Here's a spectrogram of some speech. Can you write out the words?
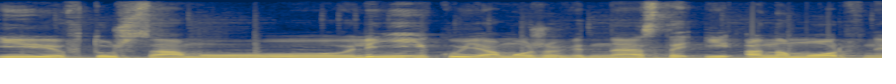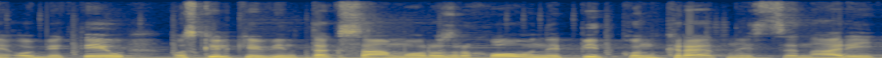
І в ту ж саму лінійку я можу віднести і аноморфний об'єктив, оскільки він так само розрахований під конкретний сценарій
